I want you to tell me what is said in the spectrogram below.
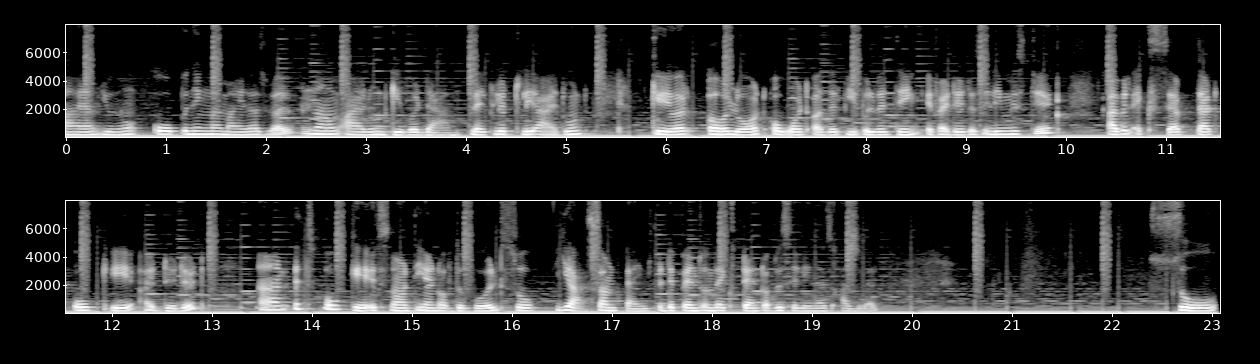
I am you know opening my mind as well. Now i don't give a damn. Like literally i don't care a lot of what other people will think. If i did a silly mistake i will accept that okay i did it. And it's okay. It's not the end of the world. So yeah sometimes it depends on the extent of the silliness as well so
